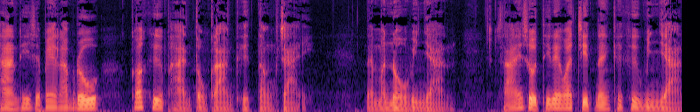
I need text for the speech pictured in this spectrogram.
ทางที่จะไปรับรู้ก็คือผ่านตรงกลางคือตั้งใจนะมโนวิญญาณซ้ายสุดที่เรียกว่าจิตนั้นก็คือวิญญาณ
